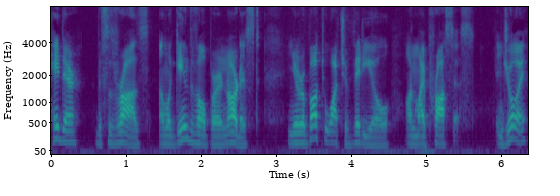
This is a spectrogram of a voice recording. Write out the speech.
Hey there, this is Raz. I'm a game developer and artist, and you're about to watch a video on my process. Enjoy!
